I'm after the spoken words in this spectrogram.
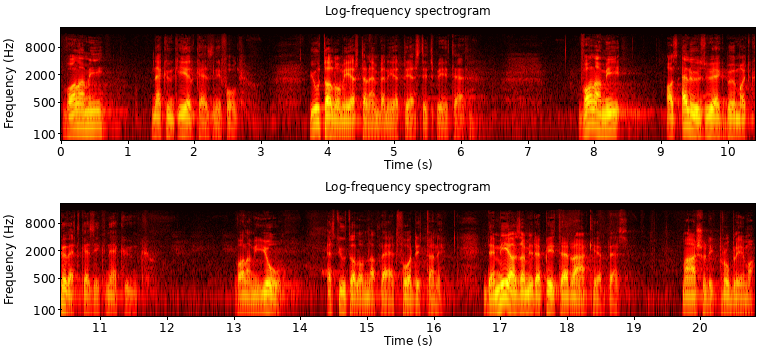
Valami nekünk érkezni fog. Jutalom értelemben érti ezt itt Péter. Valami az előzőekből majd következik nekünk. Valami jó. Ezt jutalomnak lehet fordítani. De mi az, amire Péter rákérdez? Második probléma.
